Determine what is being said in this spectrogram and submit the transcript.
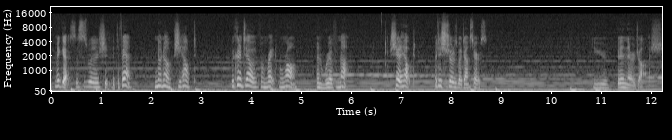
Let me guess, this is where shit hit the fan. No, no, she helped. We couldn't tell if I'm right from wrong, and real from not. Shelly helped until she showed us about downstairs. You've been there, Josh.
